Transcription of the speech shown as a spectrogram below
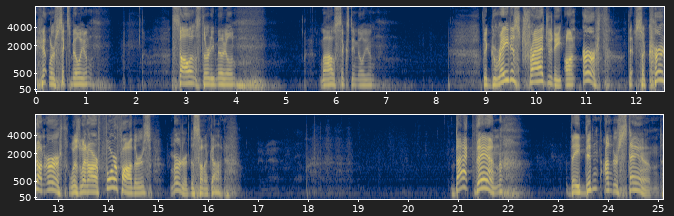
Hitler's six million, Stalin's 30 million, Mao's 60 million. The greatest tragedy on earth that's occurred on earth was when our forefathers murdered the Son of God. Back then, they didn't understand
